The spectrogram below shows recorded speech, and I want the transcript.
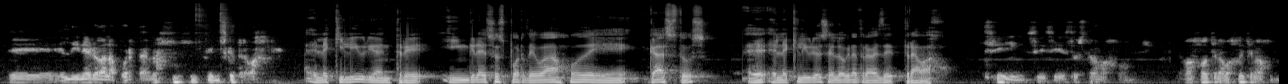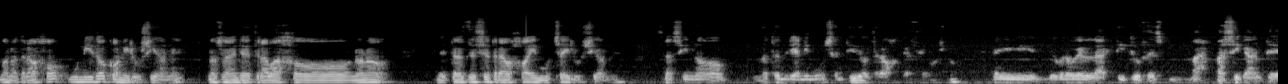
eh, el dinero a la puerta, ¿no? Tienes que trabajar. El equilibrio entre ingresos por debajo de gastos, eh, el equilibrio se logra a través de trabajo. Sí, sí, sí, esto es trabajo. Trabajo, trabajo y trabajo. Bueno, trabajo unido con ilusión, ¿eh? No solamente trabajo, no, no. Detrás de ese trabajo hay mucha ilusión. ¿eh? O sea, si no, no tendría ningún sentido el trabajo que hacemos. ¿no? Y yo creo que la actitud es básicamente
